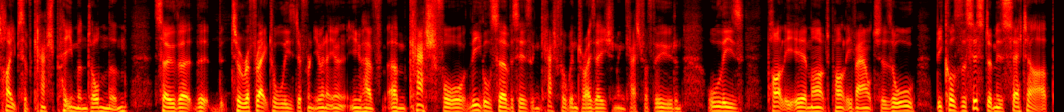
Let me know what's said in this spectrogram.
types of cash payment on them, so that the, to reflect all these different. You, you have um, cash for legal services and cash for winterization and cash for food and all these partly earmarked, partly vouchers, all because the system is set up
